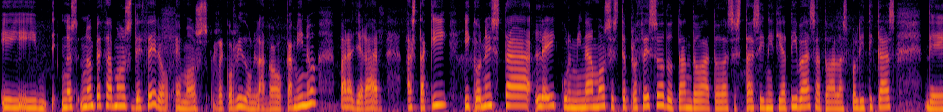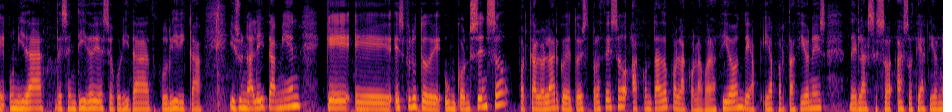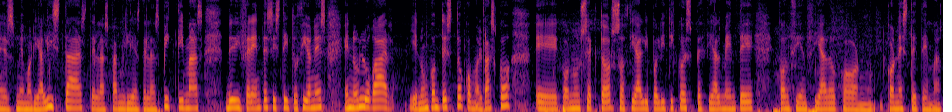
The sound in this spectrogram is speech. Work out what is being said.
Y no empezamos de cero, hemos recorrido un largo camino para llegar hasta aquí y con esta ley culminamos este proceso dotando a todas estas iniciativas, a todas las políticas de unidad, de sentido y de seguridad jurídica. Y es una ley también que eh, es fruto de un consenso porque a lo largo de todo este proceso ha contado con la colaboración y aportaciones de las asociaciones memorialistas, de las familias de las víctimas, de diferentes instituciones en un lugar y en un contexto como el vasco, eh, con un sector social y político especialmente concienciado con, este tema.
